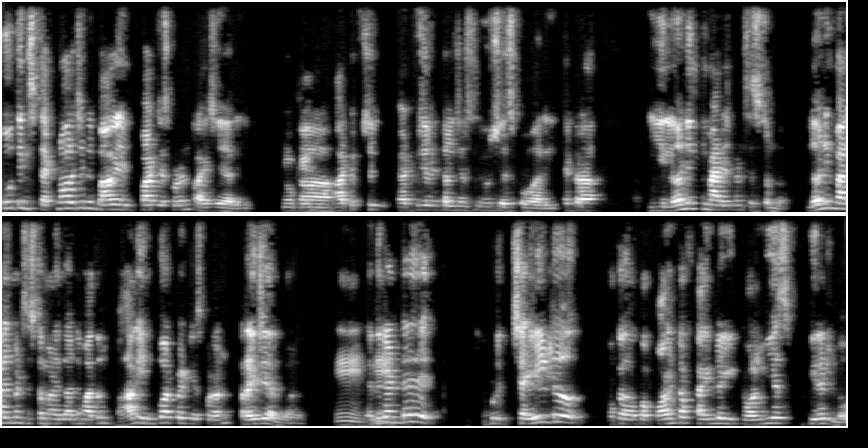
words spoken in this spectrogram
టూ థింగ్స్ టెక్నాలజీని బాగా ఇంపార్ట్ చేసుకోవడానికి ట్రై చేయాలి. ఆర్టిఫిషియల్ ఆర్టిఫిషియల్ ఇంటెలిజెన్స్ యూజ్ చేసుకోవాలి. ఇక్కడ ఈ లెర్నింగ్ మేనేజ్మెంట్ సిస్టమ్లో లెర్నింగ్ మేనేజ్మెంట్ సిస్టమ్ అనే దాన్ని మాత్రం బాగా ఇంకార్పొరేట్ చేసుకోవడానికి ట్రై చేయాలి వాళ్ళు ఎందుకంటే ఇప్పుడు చైల్డ్ ఒక ఒక పాయింట్ ఆఫ్ టైం లో ఈ ట్వెల్వ్ ఇయర్స్ పీరియడ్లో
